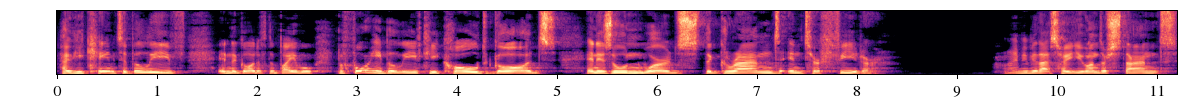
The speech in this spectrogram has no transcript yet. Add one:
how he came to believe in the God of the Bible. Before he believed, he called God, in his own words, the grand interferer. Right? Maybe that's how you understand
